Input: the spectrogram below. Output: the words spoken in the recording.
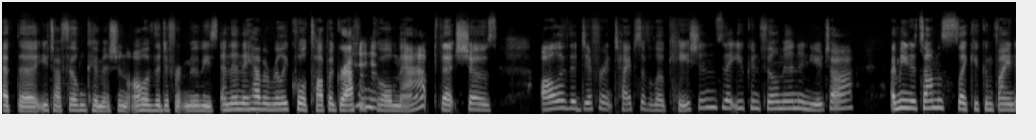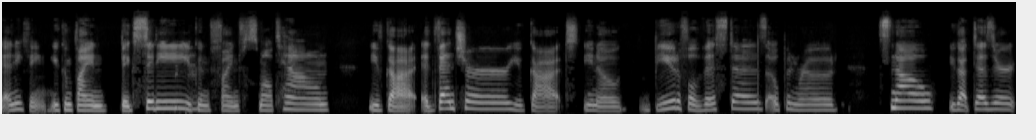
at the Utah Film Commission all of the different movies, and then they have a really cool topographical map that shows all of the different types of locations that you can film in in Utah. I mean, it's almost like you can find anything. You can find big city, mm-hmm. you can find small town. You've got adventure, you've got, you know, beautiful vistas, open road, snow, you got desert.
